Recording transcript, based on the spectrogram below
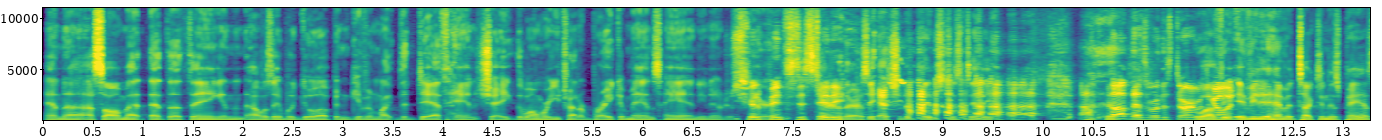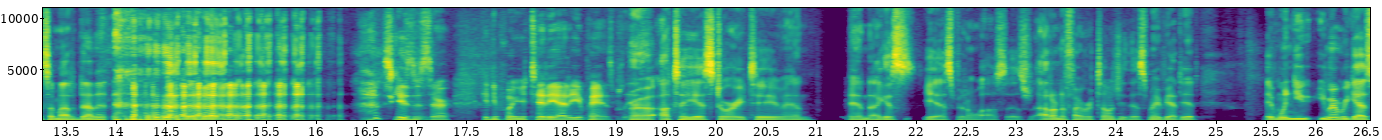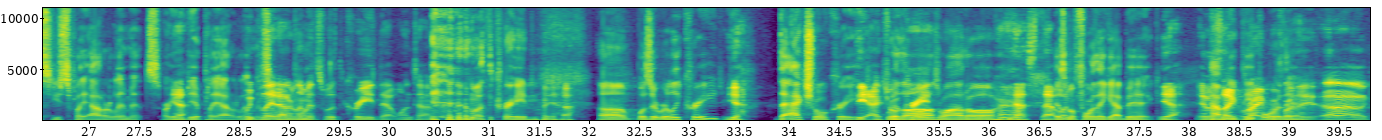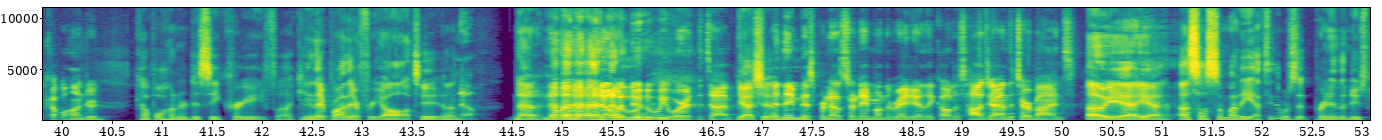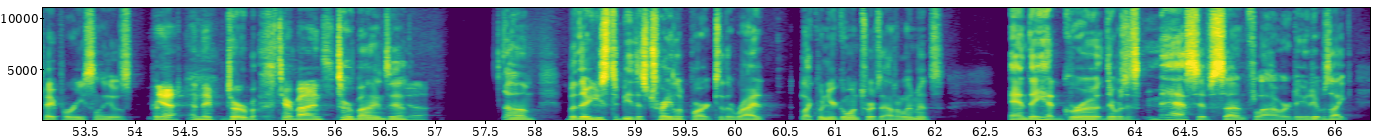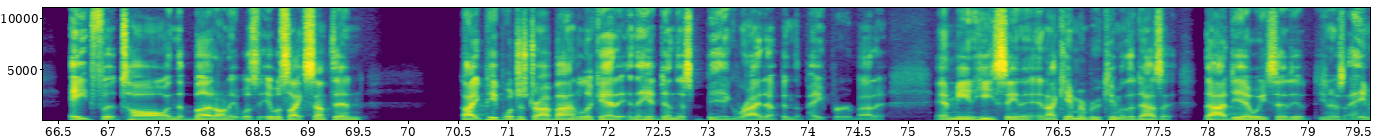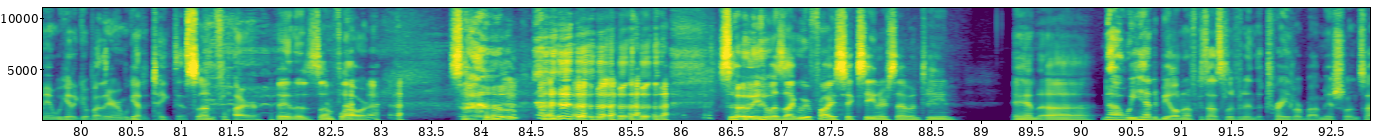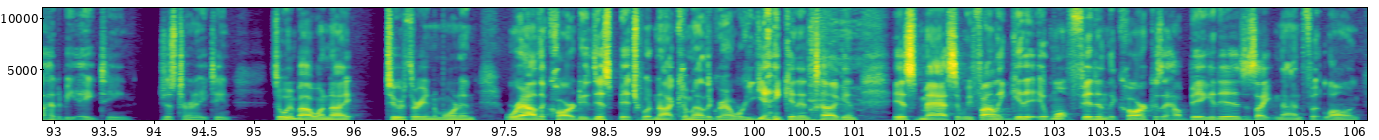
And uh, I saw him at, at the thing, and I was able to go up and give him like the death handshake, the one where you try to break a man's hand, you know, just should have pinched his titty. There. I said, yeah, I should have pinched his titty. I thought that's where the story was well, going. if he, if he didn't have it tucked in his pants, I might have done it. Excuse me, sir. Can you pull your titty out of your pants, please? Bro, I'll tell you a story too, man. And I guess yeah, it's been a while since I don't know if I ever told you this. Maybe I did. And when you you remember you guys used to play Outer Limits, or Yeah. you did play Outer Limits. we played Outer Limits with Creed that one time. with Creed. yeah. Um, was it really Creed? Yeah. The actual Creed. The actual with Creed. Eyes wide all Yes, that was before they got big. Yeah. It was How many like right people were there? they uh, a couple hundred. Couple hundred to see Creed. Fuck yeah, they're probably there for y'all too. Huh? No. No. No one, knew, no one knew who we were at the time. Gotcha. And they mispronounced our name on the radio. They called us Haji and the Turbines. Oh yeah, yeah. I saw somebody. I think there was a print in the newspaper recently. It was printed. Yeah. And they Turbo turbines. turbines. Yeah. Yeah. Um, but there used to be this trailer park to the right, like when you're going towards Outer Limits, and they had grow. There was this massive sunflower, dude. It was like eight foot tall, and the bud on it was it was like something. Like people just drive by and look at it, and they had done this big write up in the paper about it. And me and he seen it, and I can't remember who came up with the, di- the idea. We said, it, you know, hey man, we got to go by there and we got to take that sunflower, you know, sunflower. So, so it was like we were probably 16 or 17 and uh no we had to be old enough because i was living in the trailer by michelin so i had to be 18 just turned 18 so we went by one night two or three in the morning we're out of the car dude this bitch would not come out of the ground. We're yanking and tugging. It's massive. We finally get it. It won't fit in the car because of how big it is. It's like nine foot long.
